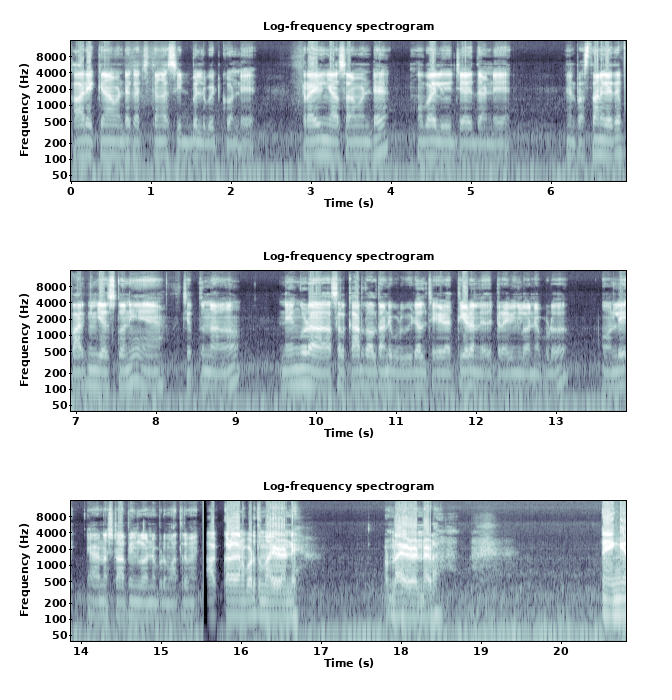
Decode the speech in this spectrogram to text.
కార్ ఎక్కినామంటే ఖచ్చితంగా సీట్ బెల్ట్ పెట్టుకోండి. డ్రైవింగ్ చేస్తామంటే మొబైల్ యూజ్ చేయొద్దండి. నేను ప్రస్తుతానికి అయితే పార్కింగ్ చేసుకొని చెప్తున్నాను. నేను కూడా అసలు కార్ తోలుతాను ఇప్పుడు వీడియోలు చేయడం తీయడం లేదు డ్రైవింగ్లో ఉన్నప్పుడు. ఓన్లీ ఏమన్నా స్టాపింగ్లో ఉన్నప్పుడు మాత్రమే. అక్కడ కనపడుతున్నా చూడండి. ఉన్నాయి చూడండి నేను ఇంకా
